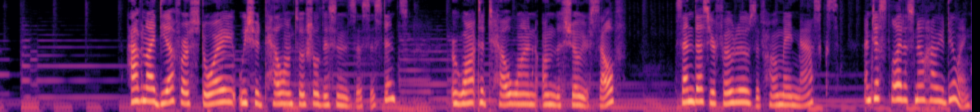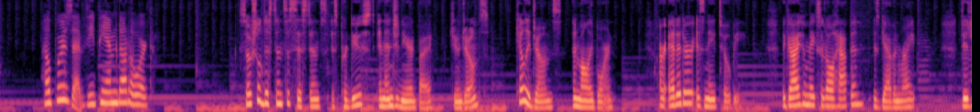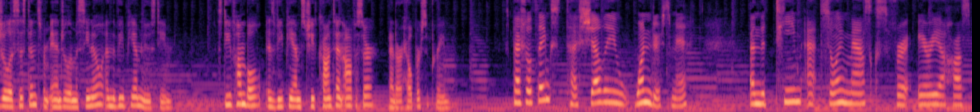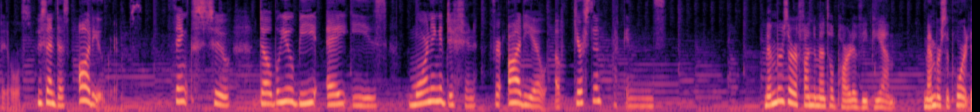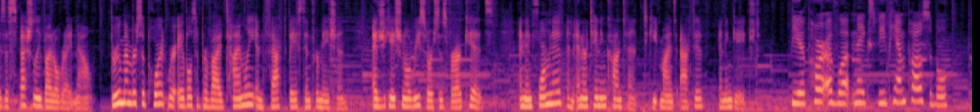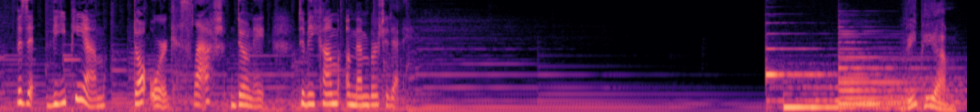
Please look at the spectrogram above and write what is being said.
Have an idea for a story we should tell on social distance assistance? Or want to tell one on the show yourself? Send us your photos of homemade masks and just let us know how you're doing. Helpers at vpm.org. Social Distance Assistance is produced and engineered by June Jones, Kelly Jones, and Molly Bourne. Our editor is Nate Toby. The guy who makes it all happen is Gavin Wright. Digital assistance from Angela Messino and the VPM News team. Steve Humble is VPM's Chief Content Officer and our Helper Supreme. Special thanks to Shelley Wondersmith and the team at Sewing Masks for Area Hospitals who sent us audiograms. Thanks to WABE's Morning Edition for audio of Kirsten Hawkins. Members are a fundamental part of VPM. Member support is especially vital right now. Through member support, we're able to provide timely and fact based information, educational resources for our kids, and informative and entertaining content to keep minds active and engaged. Be a part of what makes VPM possible. Visit vpm.org slash donate to become a member today. VPM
